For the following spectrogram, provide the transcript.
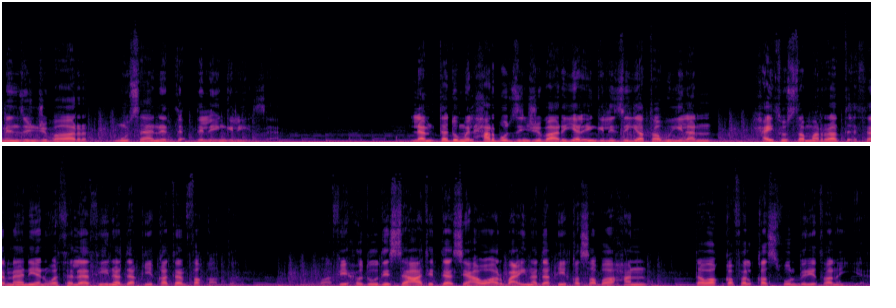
من زنجبار مساند للإنجليز. لم تدم الحرب الزنجبارية الإنجليزية طويلا حيث استمرت 38 دقيقة فقط. وفي حدود الساعة التاسعة وأربعين دقيقة صباحا توقف القصف البريطاني.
